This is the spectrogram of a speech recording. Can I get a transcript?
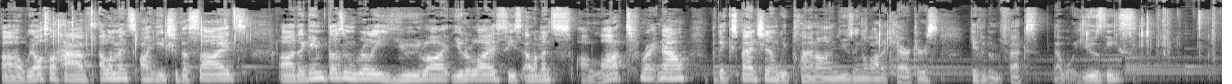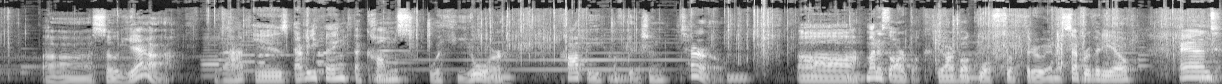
Uh, we also have elements on each of the sides. Uh, the game doesn't really utilize, utilize these elements a lot right now, but the expansion, we plan on using a lot of characters, giving them effects that will use these. Uh, so yeah, that is everything that comes with your copy of Genshin Tarot. Uh, minus the art book. The art book will flip through in a separate video. And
